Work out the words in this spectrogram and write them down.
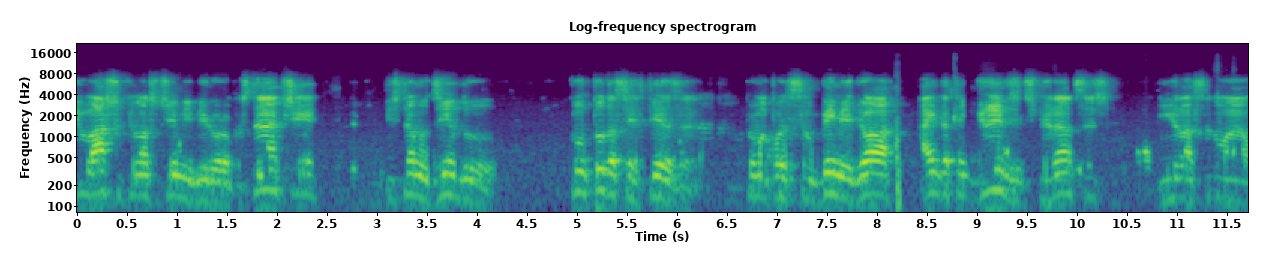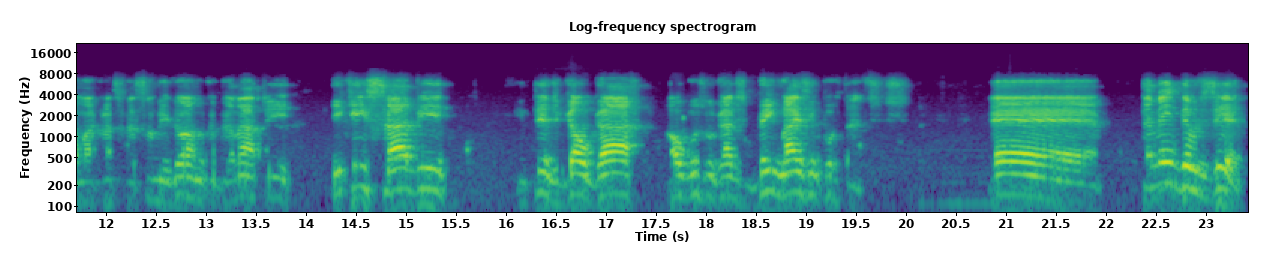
eu acho que o nosso time melhorou bastante, estamos indo, com toda certeza, para uma posição bem melhor, ainda tem grandes esperanças em relação a uma classificação melhor no campeonato e, e quem sabe, entende, galgar alguns lugares bem mais importantes. É, também devo dizer,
